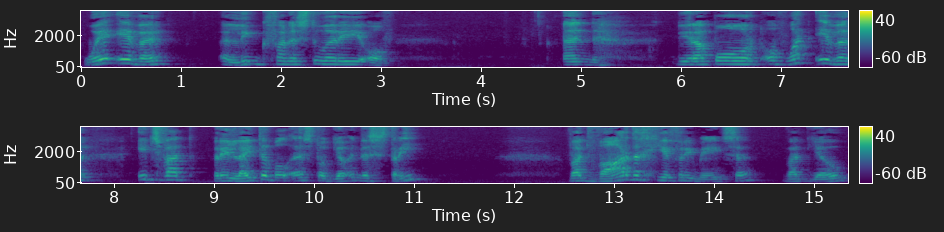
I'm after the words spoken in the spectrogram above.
wherever 'n link van 'n storie of in die rapport of whatever iets wat relatable is tot jou industrie wat waarde gee vir die mense wat jou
